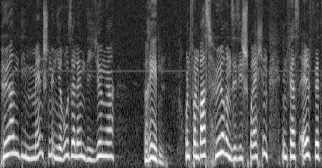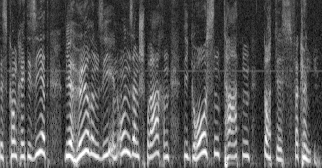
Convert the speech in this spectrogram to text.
hören die Menschen in Jerusalem, die Jünger, reden. Und von was hören sie? Sie sprechen, in Vers 11 wird es konkretisiert, wir hören sie in unseren Sprachen die großen Taten Gottes verkünden.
